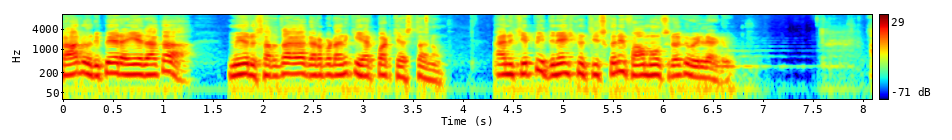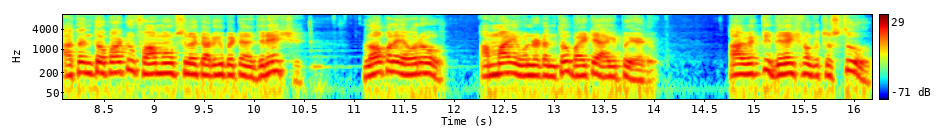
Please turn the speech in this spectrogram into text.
కారు రిపేర్ అయ్యేదాకా మీరు సరదాగా గడపడానికి ఏర్పాటు చేస్తాను అని చెప్పి దినేష్ను తీసుకొని ఫామ్ హౌస్లోకి వెళ్ళాడు. అతనితో పాటు ఫామ్ హౌస్లోకి అడుగుపెట్టిన దినేష్ లోపల ఎవరో అమ్మాయి ఉండటంతో బయటే ఆగిపోయాడు. ఆ వ్యక్తి దినేష్ వంక చూస్తూ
